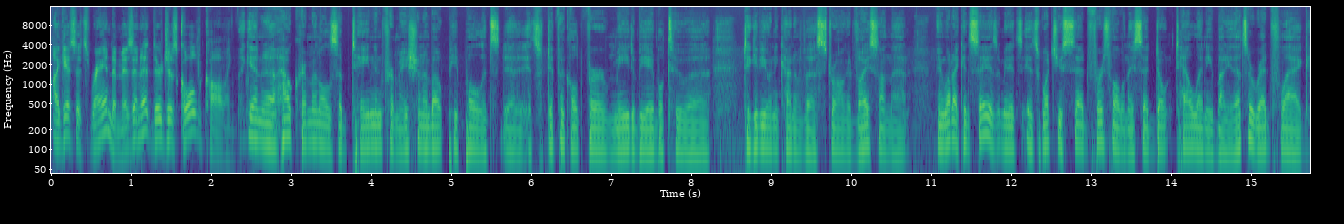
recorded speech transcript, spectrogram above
I guess it's random, isn't it? They're just cold calling. again uh, how criminals obtain information about people it's uh, it's difficult for me to be able to uh, to give you any kind of uh, strong advice on that. I mean what I can say is I mean it's it's what you said first of all when they said don't tell anybody that's a red flag.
